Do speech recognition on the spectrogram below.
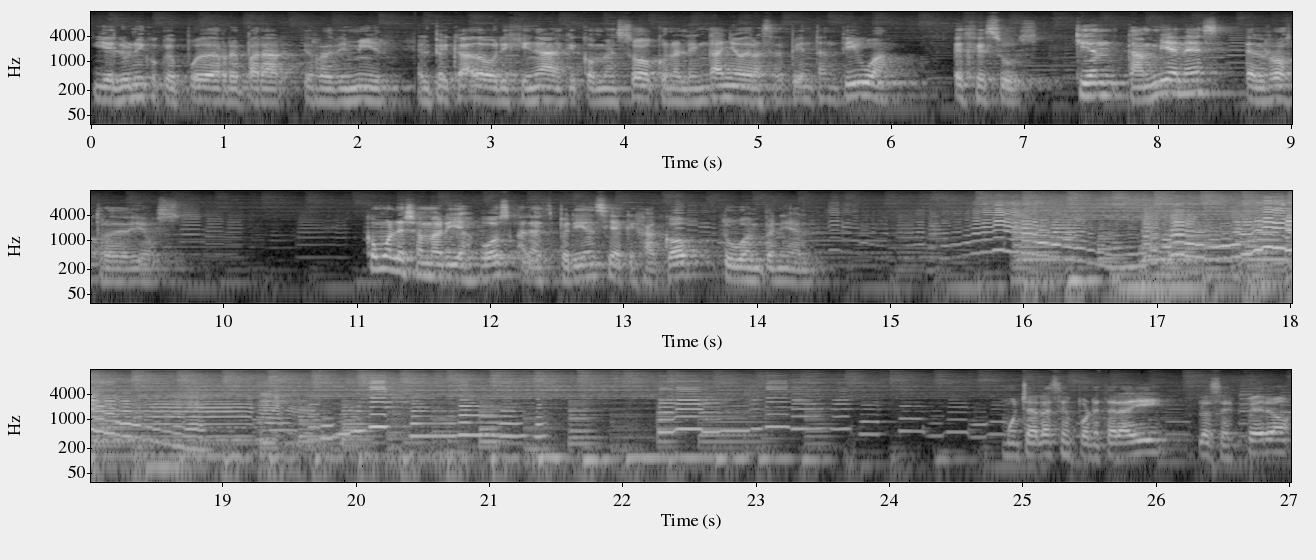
y el único que puede reparar y redimir el pecado original que comenzó con el engaño de la serpiente antigua es Jesús, quien también es el rostro de Dios. ¿Cómo le llamarías vos a la experiencia que Jacob tuvo en Peniel? Muchas gracias por estar ahí. Los espero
